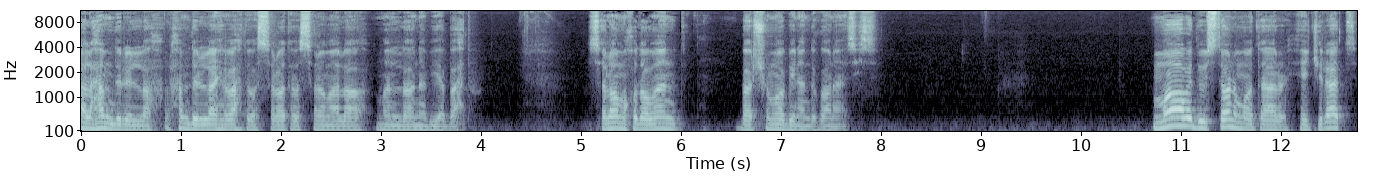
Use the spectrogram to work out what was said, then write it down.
الحمد لله الحمد لله وحده و الصلاة و السلام علی من لا نبی بعد سلام خداوند بر شما بینندگان عزیز ما و دوستان ما در هجرت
